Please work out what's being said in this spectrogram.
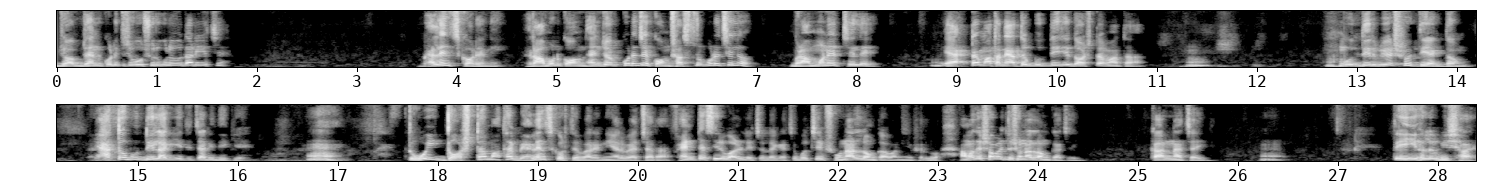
জব ধ্যান করি তো সব ওষুধগুলোও দাঁড়িয়েছে। ব্যালেন্স করেনি। রাবণ কম ধ্যান জব করেছে, কম শাস্ত্র পড়েছিল। ব্রাহ্মণের ছেলে। একটা মাথা না, এত বুদ্ধি যে দশটা মাথা? বুদ্ধির বৃহস্পতি একদম। এত বুদ্ধি লাগিয়েছে চারিদিকে। হ্যাঁ? তো ওই দশটা মাথা ব্যালেন্স করতে পারেনি আর বেচারা। ফ্যান্টাসির ওয়ার্ল্ডে চলে গেছে। বলছে সোনার লঙ্কা বানিয়ে ফেলব। আমাদের সবাই তো সোনার লঙ্কা চাই। কার না চাই? তো এই হলো বিষয়।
